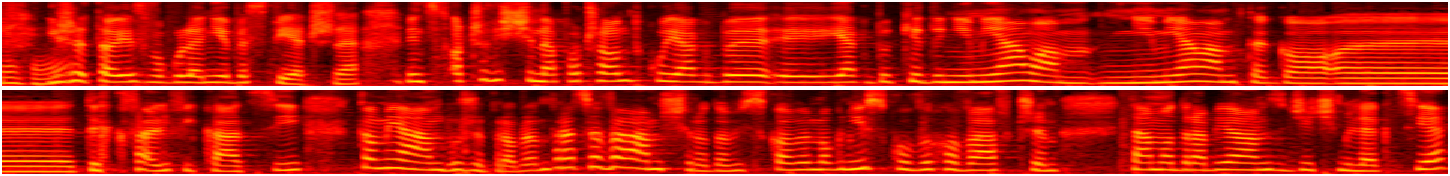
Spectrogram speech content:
Mhm. I że to jest w ogóle niebezpieczne. Więc oczywiście na początku jakby, y, jakby kiedy nie miałam, nie miałam tego, e, tych kwalifikacji, to miałam duży problem. Pracowałam w środowiskowym ognisku wychowawczym, tam odrabiałam z dziećmi lekcje,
